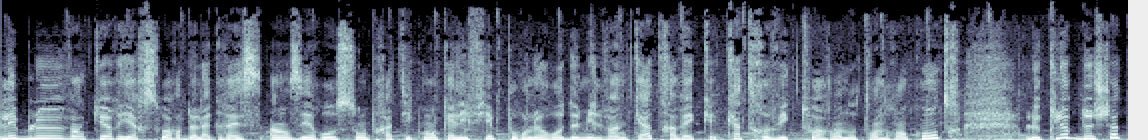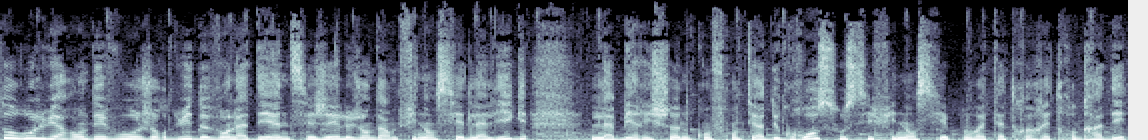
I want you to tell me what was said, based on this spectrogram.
les Bleus, vainqueurs hier soir de la Grèce 1-0, sont pratiquement qualifiés pour l'Euro 2024 avec quatre victoires en autant de rencontres. Le club de Châteauroux lui a rendez-vous aujourd'hui devant la DNCG, le gendarme financier de la Ligue. La Berrichonne, confrontée à de gros soucis financiers, pourrait être rétrogradée.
